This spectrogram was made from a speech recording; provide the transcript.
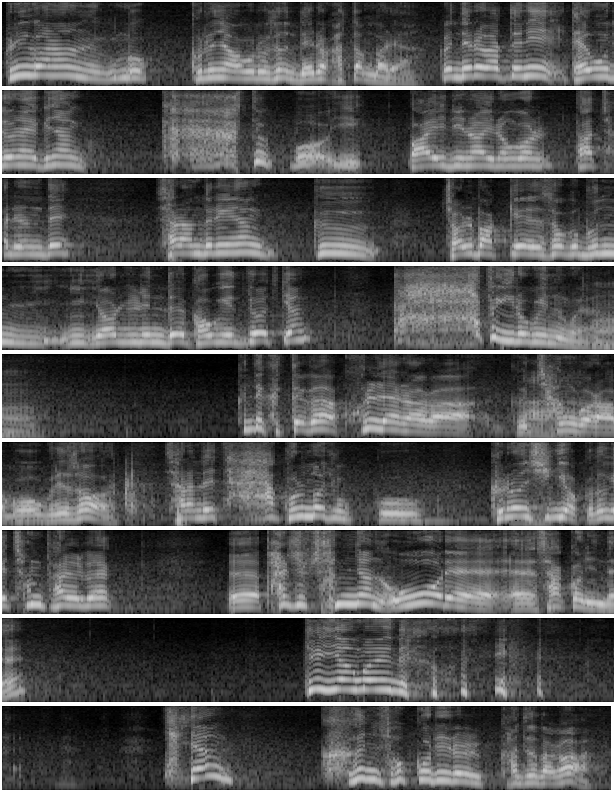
그러니까는 뭐 그러냐고 그래서 내려갔단 말이야. 그 내려갔더니 대웅전에 그냥 가득 뭐 이 과일이나 이런 걸 다 차리는데 사람들이 그냥 그 절 밖에서 그 문 열린데 거기도 그냥 가득 이러고 있는 거야. 어. 근데 그때가 콜레라가 그 창궐하고 그래서 사람들이 다 굶어 죽고 그런 시기였거든. 그게 1883년 5월의 사건인데 이 양반이 내려오더니 그냥 큰 속꼬리를 가져다가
